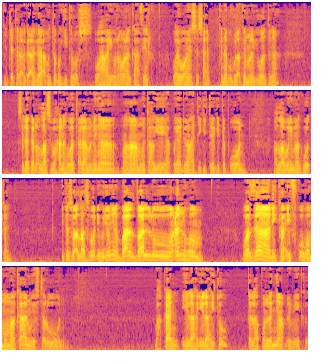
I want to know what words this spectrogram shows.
Kita teragak-agak untuk pergi terus Wahai orang-orang kafir Wahai orang yang sesat Kenapa pula akan melalui orang tengah Sedangkan Allah Taala mendengar, Maha mengetahui apa yang ada dalam hati kita, kita pun Allah boleh makbulkan. Itu sebab Allah sebut di hujungnya bal dhallu anhum wa dzalika ifkuhum ma kanu yaftarun. Bahkan ilah-ilah itu telah pun lenyap dari mereka,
